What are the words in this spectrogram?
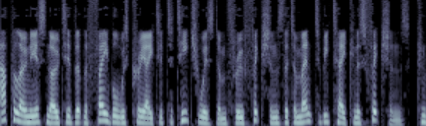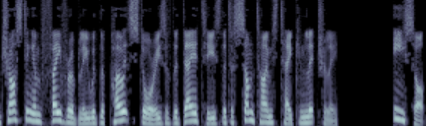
Apollonius noted that the fable was created to teach wisdom through fictions that are meant to be taken as fictions, contrasting them favorably with the poet's stories of the deities that are sometimes taken literally. Aesop,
